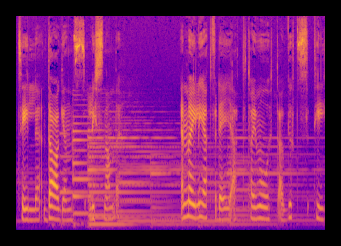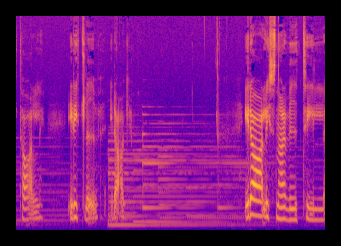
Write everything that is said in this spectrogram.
till dagens lyssnande. En möjlighet för dig att ta emot av Guds tilltal i ditt liv idag. Idag lyssnar vi till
